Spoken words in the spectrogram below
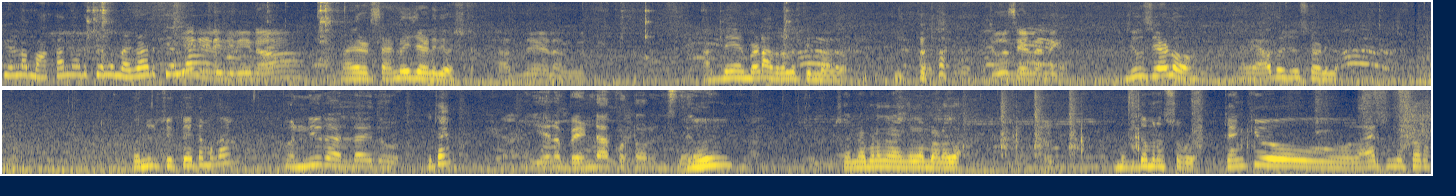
ಕೇಳ ಮಕ ನೋಡ್ತಿಲ್ಲ ನಗಾಡ್ತಿಲ್ಲ ಏನು ಹೇಳಿದ್ದೀನಿ ನೀನು? ನಾ ಎರಡು ಸ್ಯಾಂಡ್ವಿಚ್ ಹೇಳಿದ್ವಿ ಅಷ್ಟೇ. ಅದನ್ನೇ ಹೇಳಂಗ ಅದನ್ನೇ ಏನು ಬೇಡ ಅದರಲ್ಲೇ ತಿನ್ನೋದು. ಜ್ಯೂಸ್ ಹೇಳ ಜ್ಯೂಸ್ ಹೇಳು. ನಾವು ಯಾವುದೂ ಜ್ಯೂಸ್ ಹೇಳಿಲ್ಲ. ಪನ್ನೀರ್ ಚಿಕ್ಕೈತೆ ಮಗ? ಪನ್ನೀರ್ ಅಲ್ಲ ಇದು. ಮತ್ತೆ? ಏನೋ ಬೆಂಡ್ ಹಾಕೊಟ್ಟವ್ರು ಚೆನ್ನ ಮಾಡಿದ್ರೆ ಹಂಗೆಲ್ಲ ಮಾಡಲ್ಲ ಮುಗ್ಧ ಮನಸ್ಸುಗಳು. Thank you lawyer Sundar sir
